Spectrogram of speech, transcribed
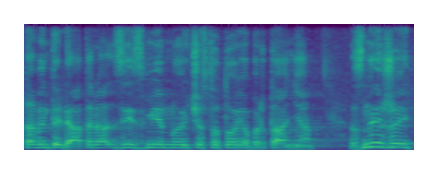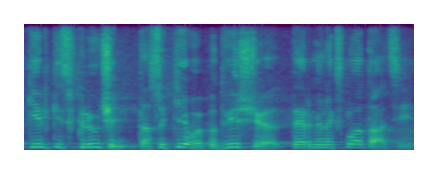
та вентилятора зі змінною частотою обертання знижує кількість включень та суттєво підвищує термін експлуатації.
